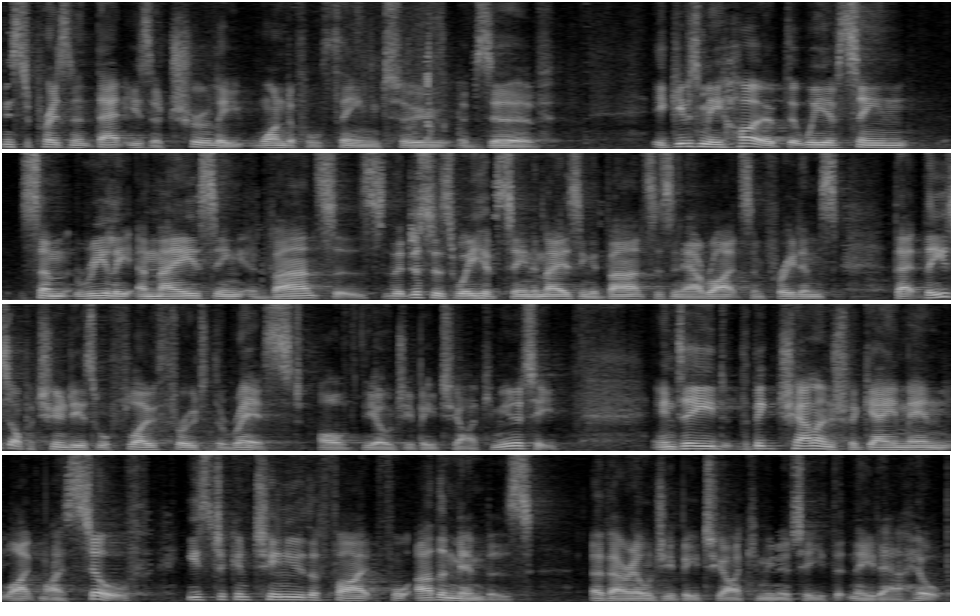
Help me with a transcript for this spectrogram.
Mr President, that is a truly wonderful thing to observe. It gives me hope that we have seen some really amazing advances, that just as we have seen amazing advances in our rights and freedoms that these opportunities will flow through to the rest of the LGBTI community. Indeed, the big challenge for gay men like myself is to continue the fight for other members of our LGBTI community that need our help.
